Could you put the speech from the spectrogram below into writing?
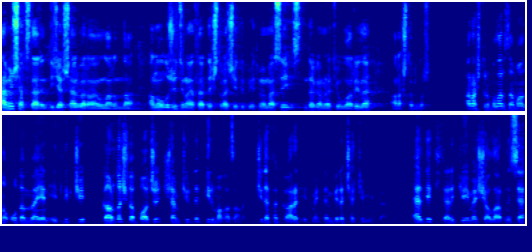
həmin şəxslərin digər şəhər və rayonlarında analoji cinayətlərdə iştirak edib etməməsi istintaq əməliyyat yolları ilə araşdırılır. Araşdırmalar zamanı o da müəyyən edilib ki, qardaş və bacı Şəmkirdə bir mağazanı 2 dəfə qarət etməkdən belə çəkinməyiblər. Əldə etdikləri geyim əşyalarını isə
